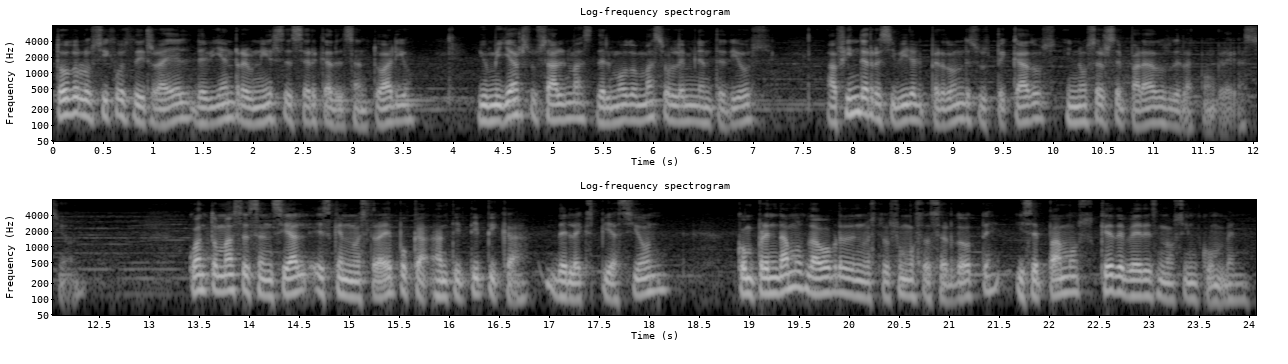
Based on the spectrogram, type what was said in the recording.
todos los hijos de Israel debían reunirse cerca del santuario y humillar sus almas del modo más solemne ante Dios, a fin de recibir el perdón de sus pecados y no ser separados de la congregación. Cuanto más esencial es que en nuestra época antitípica de la expiación comprendamos la obra de nuestro sumo sacerdote y sepamos qué deberes nos incumben.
